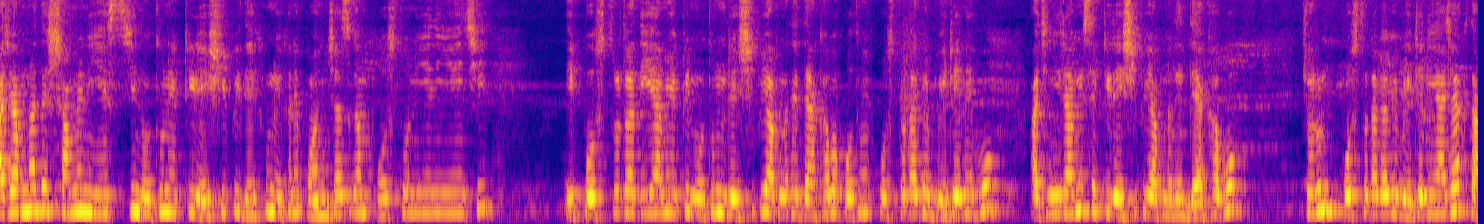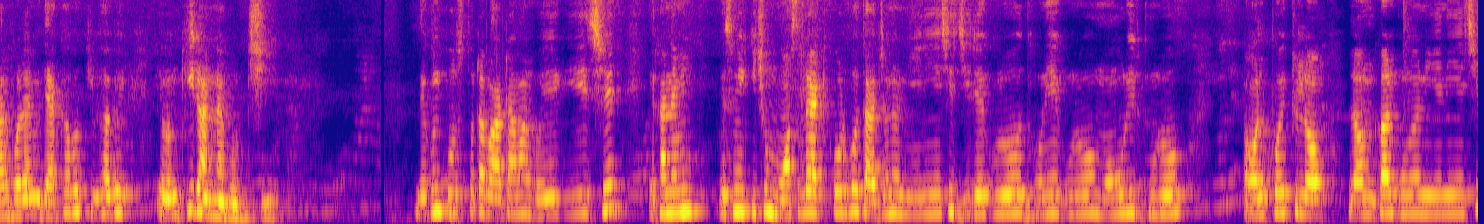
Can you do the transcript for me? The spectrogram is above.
আজ আপনাদের সামনে নিয়ে এসেছি নতুন একটি রেসিপি দেখুন, এখানে পঞ্চাশ গ্রাম পোস্ত নিয়ে নিয়েছি। এই পোস্তটা দিয়ে আমি একটি নতুন রেসিপি আপনাদের দেখাবো। প্রথমে পোস্তটাকে বেটে নেব। আজ নিরামিষ একটি রেসিপি আপনাদের দেখাবো। চলুন, পোস্তটাকে আগে বেটে নেওয়া যাক, তারপরে আমি দেখাবো কীভাবে এবং কি রান্না করছি। দেখুন, পোস্তটা বাটা আমার হয়ে গিয়েছে। এখানে আমি এর সঙ্গে কিছু মশলা অ্যাড করব, তার জন্য নিয়ে নিয়েছি জিরে গুঁড়ো, ধনে গুঁড়ো, মৌরির গুঁড়ো অল্প একটু লঙ্কার গুঁড়ো নিয়ে নিয়েছি,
